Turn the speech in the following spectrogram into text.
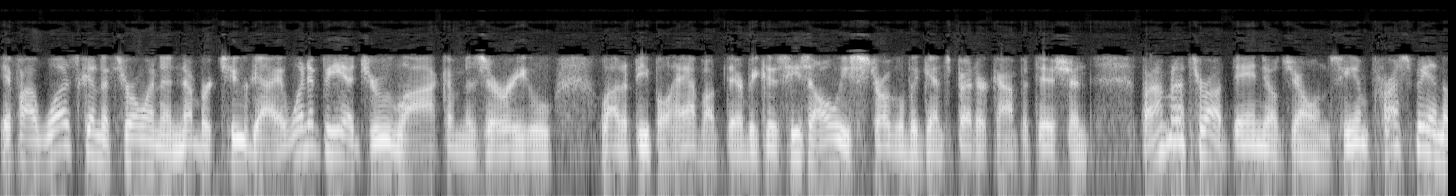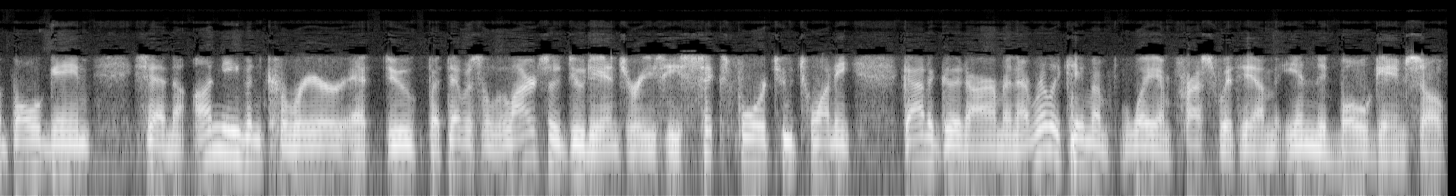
If I was going to throw in a number two guy, it wouldn't be a Drew Lock of Missouri, who a lot of people have up there because he's always struggled against better competition. But I'm going to throw out Daniel Jones. He impressed me in the bowl game. He's had an uneven career at Duke, but that was largely due to injuries. He's 6'4", 220, got a good arm, and I really came away impressed with him in the bowl game. So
